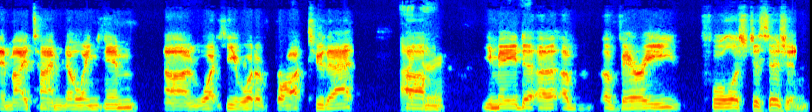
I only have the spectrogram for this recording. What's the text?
in my time knowing him uh, and what he would have brought to that. Um, he made a, a, a very foolish decision,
